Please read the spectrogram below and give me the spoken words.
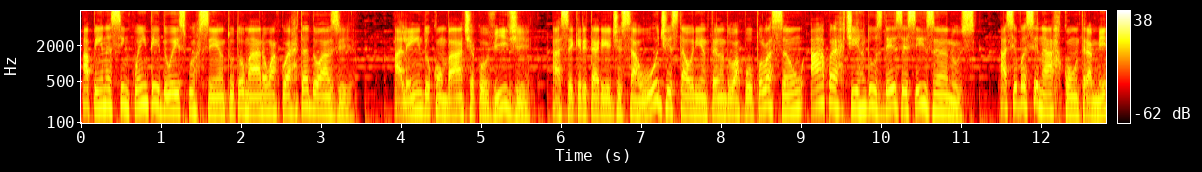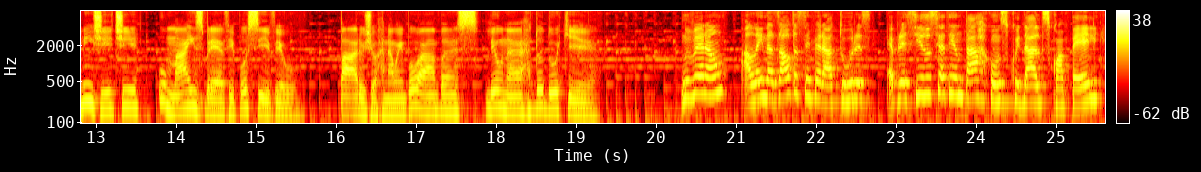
apenas 52% tomaram a quarta dose. Além do combate à Covid, a Secretaria de Saúde está orientando a população a partir dos 16 anos a se vacinar contra a meningite o mais breve possível. Para o Jornal em Boabas, Leonardo Duque. No verão, além das altas temperaturas, é preciso se atentar com os cuidados com a pele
